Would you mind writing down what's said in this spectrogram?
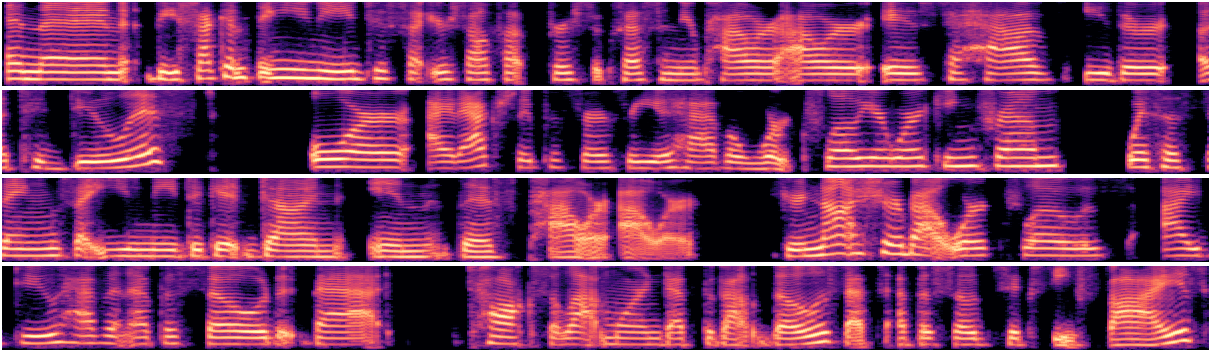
And then the second thing you need to set yourself up for success in your power hour is to have either a to do list or I'd actually prefer for you to have a workflow you're working from with the things that you need to get done in this power hour. If you're not sure about workflows, I do have an episode that talks a lot more in depth about those. That's episode 65.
